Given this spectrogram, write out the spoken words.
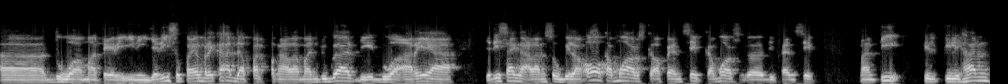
uh, dua materi ini. Jadi supaya mereka dapat pengalaman juga di dua area. Jadi saya nggak langsung bilang, oh kamu harus ke offensive, kamu harus ke defensive. Nanti pilihan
